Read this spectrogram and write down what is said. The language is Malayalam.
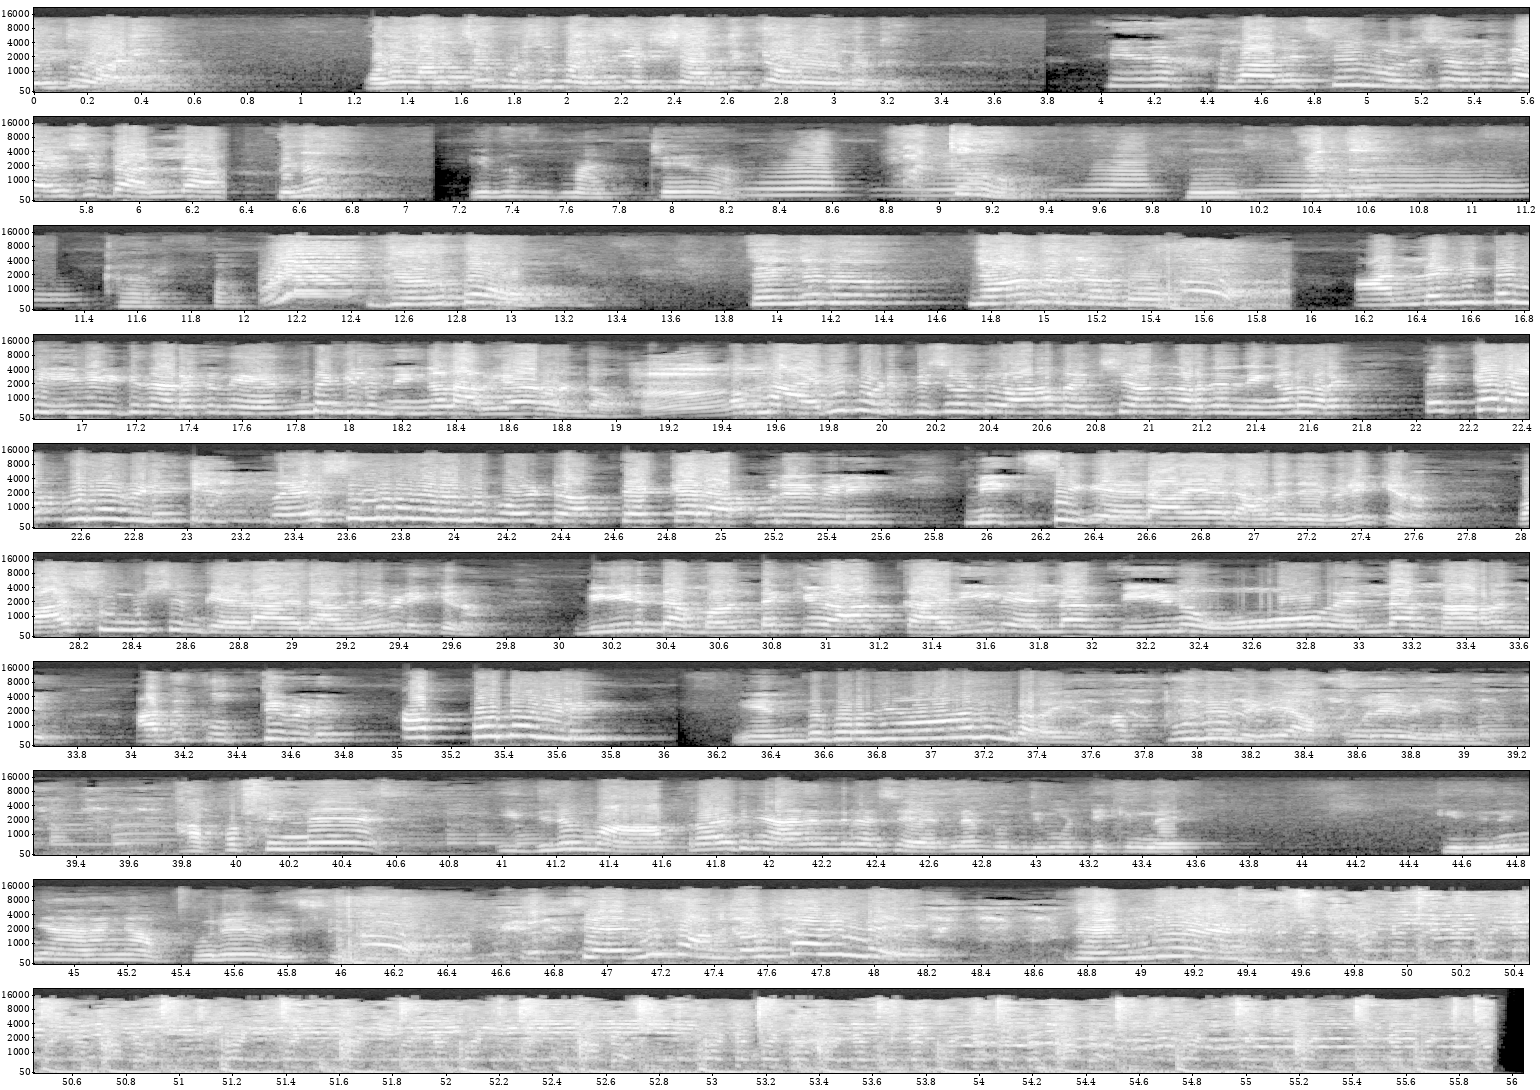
എന്തുവാടി? ഓളെ വളച്ചും കുടിച്ചും വലിച്ചേറ്റി ഛർദിക്കും അവളെ നിന്നിട്ട് ഇത് വളച്ചും മുളിച്ചും ഒന്നും കഴിച്ചിട്ടല്ല. പിന്നെ? ഇത് മറ്റേതാ. മറ്റേതോ? എന്ത്? ഗർഭം. ഗർഭോ? എങ്ങനെ? ഞാൻ അറിയാണ്ടോ അല്ലെങ്കിൽ തന്നെ ഈ വീട്ടിൽ നടക്കുന്ന എന്തെങ്കിലും നിങ്ങൾ അറിയാറുണ്ടോ? ഒന്ന് അരി പൊടിപ്പിച്ചുകൊണ്ട് വേണം മനുഷ്യാന്ന് പറഞ്ഞാൽ നിങ്ങൾ പറയും തെക്കൽ അപ്പുനെ വിളി. റേഷൻ കട ഒന്ന് പോയിട്ടോ തെക്കൽ അപ്പുനെ വിളി. മിക്സി കേടായാൽ അവനെ വിളിക്കണം. വാഷിംഗ് മെഷീൻ കേടായാൽ അവനെ വിളിക്കണം. വീടിന്റെ മണ്ടയ്ക്കും ആ കരിയിലെല്ലാം വീണ് എല്ലാം നിറഞ്ഞു. അത് കുത്തിവിടും. അപ്പൂനെ വിളി. എന്ത് പറഞ്ഞാലും പറയാം. അപ്പൂനെ വിളി അപ്പൂനെ വിളി എന്ന്. അപ്പൊ പിന്നെ ഇതിന് മാത്രമായിട്ട് ഞാൻ എന്തിനാ ചേട്ടനെ ബുദ്ധിമുട്ടിക്കുന്നേ? ഇതിന് ഞാനങ്ങ് അപ്പൂനെ വിളിച്ചു. ചേട്ടന് സന്തോഷമായില്ലേ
